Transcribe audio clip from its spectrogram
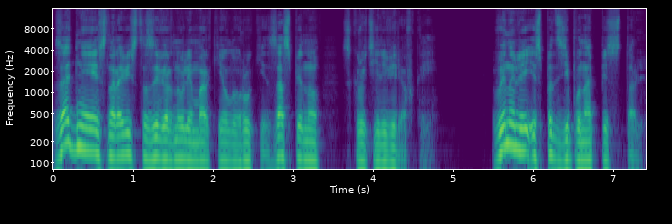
Задние сноровисто завернули Маркелу руки за спину, скрутили веревкой. Вынули из-под зипуна пистоль.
